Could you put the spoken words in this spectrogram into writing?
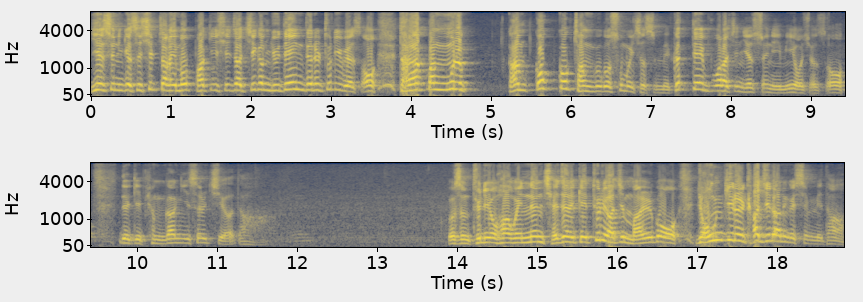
예수님께서 십자가에 못 박히시자 지금 유대인들을 두리워서 다락방 문을 꼭꼭 잠그고 숨어 있었습니다. 그때 부활하신 예수님이 오셔서 너에게 평강이 있을지어다. 그것은 두려워하고 있는 제자에게 두려워하지 말고 용기를 가지라는 것입니다.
